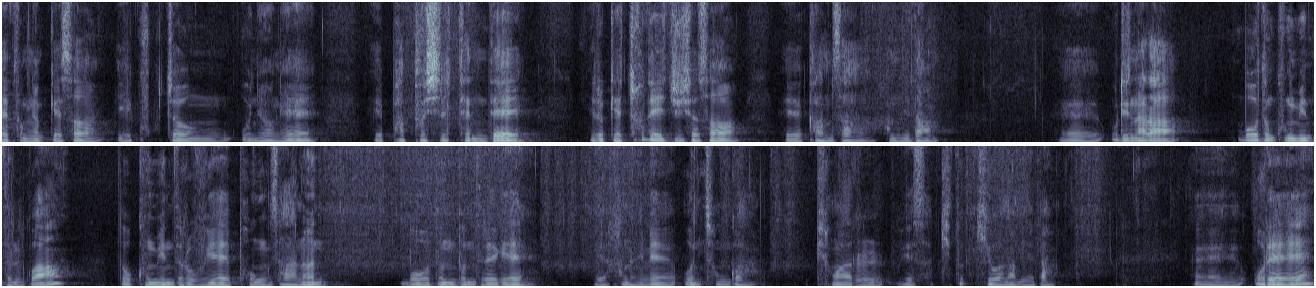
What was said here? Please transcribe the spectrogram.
대통령께서 이 국정 운영에 예, 바쁘실 텐데 이렇게 초대해 주셔서 예, 감사합니다. 예, 우리나라 모든 국민들과 또 국민들을 위해 봉사하는 모든 분들에게 예, 하나님의 은총과 평화를 위해서 기원합니다. 예, 올해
